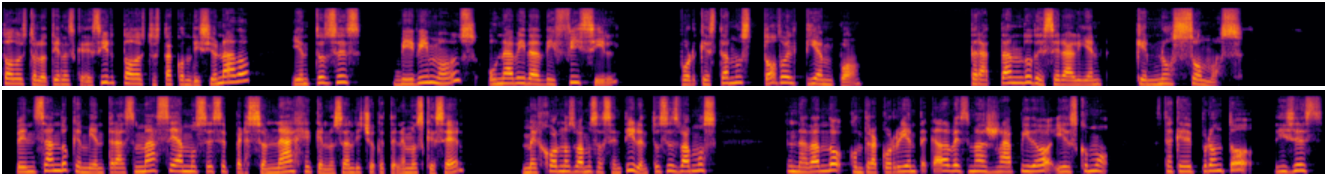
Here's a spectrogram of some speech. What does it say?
todo esto lo tienes que decir, todo esto está condicionado y entonces vivimos una vida difícil porque estamos todo el tiempo tratando de ser alguien que no somos, pensando que mientras más seamos ese personaje que nos han dicho que tenemos que ser, mejor nos vamos a sentir. Entonces vamos nadando contracorriente cada vez más rápido y es como hasta que de pronto dices,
